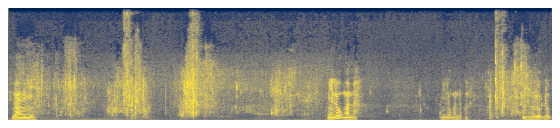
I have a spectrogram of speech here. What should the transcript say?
เห็นไหมไม่มีมีลูกมันนะ มีลูกมันทุกคนหลุดหลุด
